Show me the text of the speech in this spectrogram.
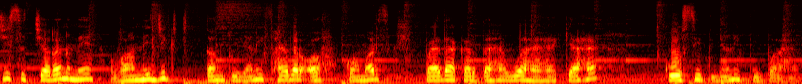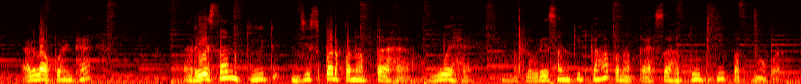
जिस चरण में वाणिज्यिक तंतु यानी फाइबर ऑफ़ कॉमर्स पैदा करता है, वह है क्या है? कोशित यानी पुपा है। अगला पॉइंट है, रेशम कीट जिस पर पनपता है, वो है मतलब रेशम कीट कहाँ पनपता है? सहतूत की पत्तियों पर।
